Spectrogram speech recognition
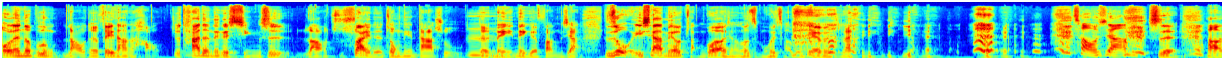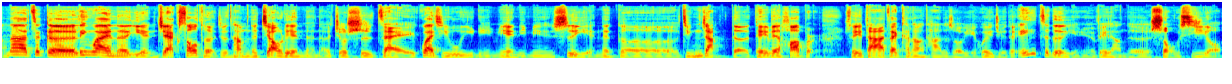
Orlando Bloom 老的非常的好，就他的那个型是老帅的中年大叔的那、嗯、那个方向，只是我一下没有转过来，我想说怎么会找 Luke Evans 来演？超像是好，那这个另外呢，演 Jack Salter 就是他们的教练的呢，就是在《怪奇物语》里面里面饰演那个警长的 David Harbour，所以大家在看到他的时候也会觉得，哎，这个演员非常的熟悉哦。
